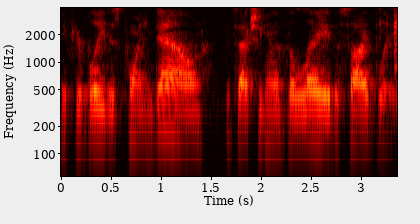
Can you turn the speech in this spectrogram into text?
If your blade is pointing down, it's actually going to delay the side blades.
